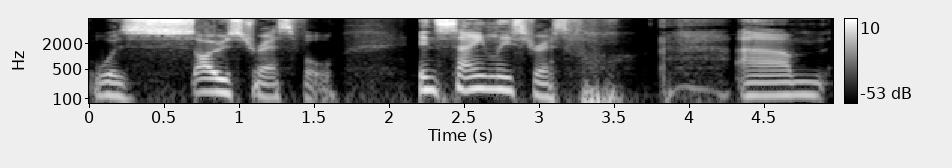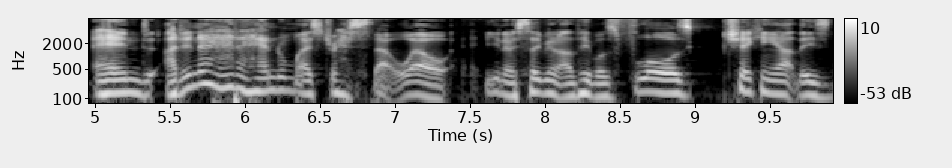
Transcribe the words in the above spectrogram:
was so stressful, insanely stressful. Um, and I didn't know how to handle my stress that well. You know, sleeping on other people's floors, checking out these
